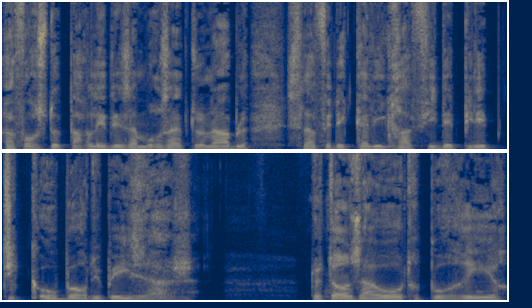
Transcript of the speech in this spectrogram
À force de parler des amours intenables, cela fait des calligraphies d'épileptiques au bord du paysage. De temps à autre, pour rire,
